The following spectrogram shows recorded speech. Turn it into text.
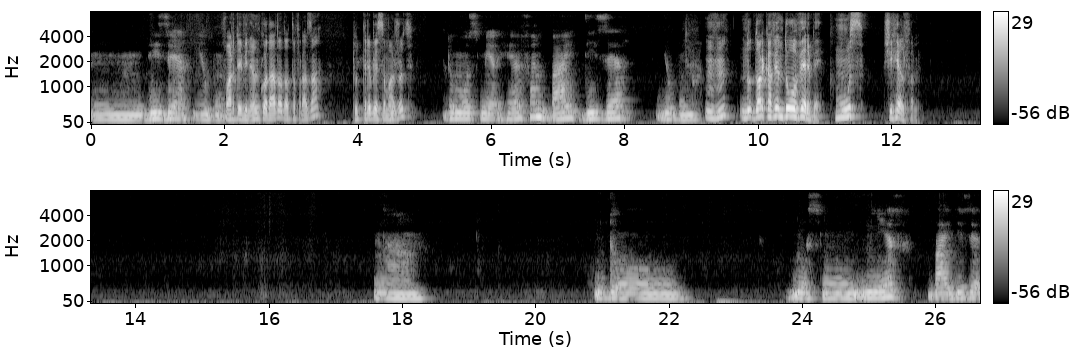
Mm, dieser Übung. Foarte bine. Încă o dată, toată fraza? Tu trebuie să mă ajuți? Du musst mir helfen bei dieser Übung. Mhm. Nu, doar că avem două verbe. Mus și helfen. Ähm, du musst mir bei dieser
